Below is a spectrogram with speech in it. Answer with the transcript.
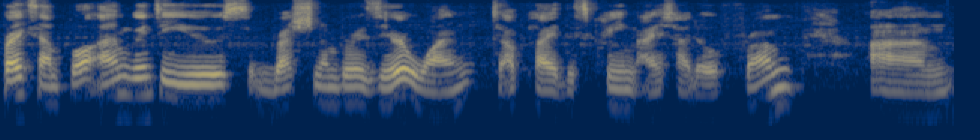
for example I'm going to use brush number 01 to apply this cream eyeshadow from um,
